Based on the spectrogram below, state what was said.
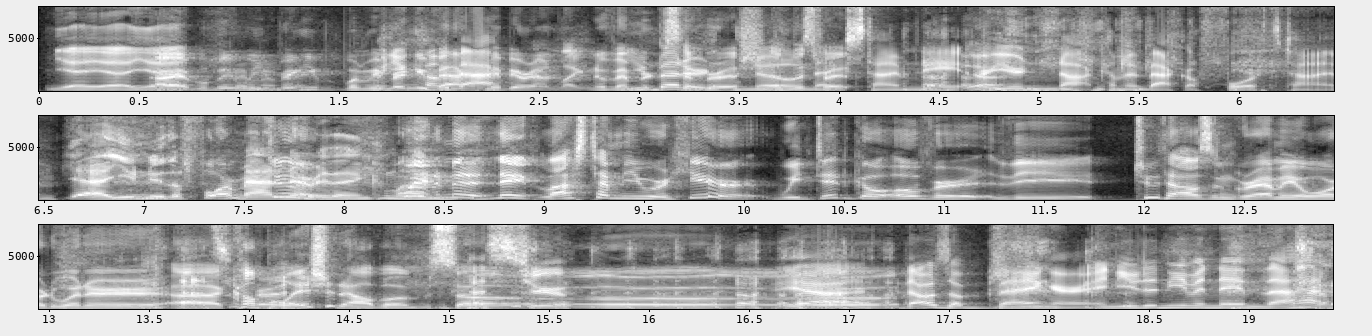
Yeah, yeah, yeah. All right. Well, when we bring you when we When bring you you back, back, maybe around like November, you better December-ish. know this way- next time, Nate, or you're not coming back a fourth time. yeah, you knew the format and everything. Come on. Wait a minute, Nate. Last time you were here, we did go over the 2000 Grammy Award winner uh, That's compilation album. So That's true. Yeah, that was a banger, and you didn't even name that.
